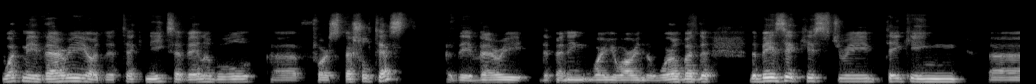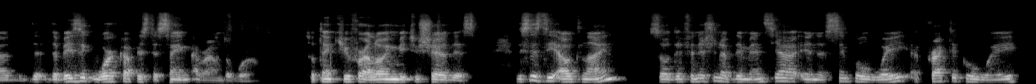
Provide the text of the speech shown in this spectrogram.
What may vary are the techniques available uh, for special tests. They vary depending where you are in the world but the, the basic history taking uh, the, the basic workup is the same around the world. So thank you for allowing me to share this. This is the outline. So definition of dementia in a simple way a practical way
